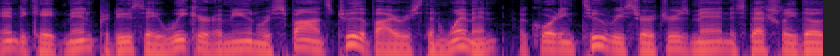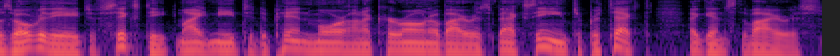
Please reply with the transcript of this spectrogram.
indicate men produce a weaker immune response to the virus than women. According to researchers, men, especially those over the age of 60, might need to depend more on a coronavirus vaccine to protect against the virus.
